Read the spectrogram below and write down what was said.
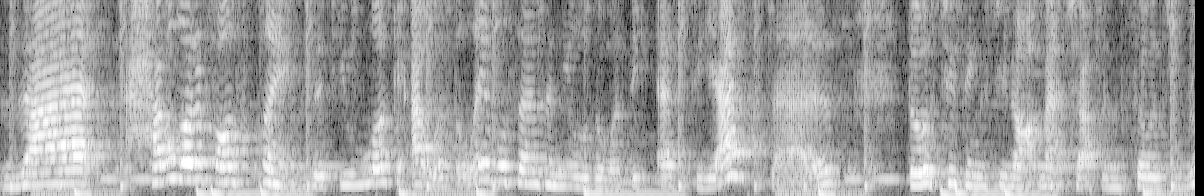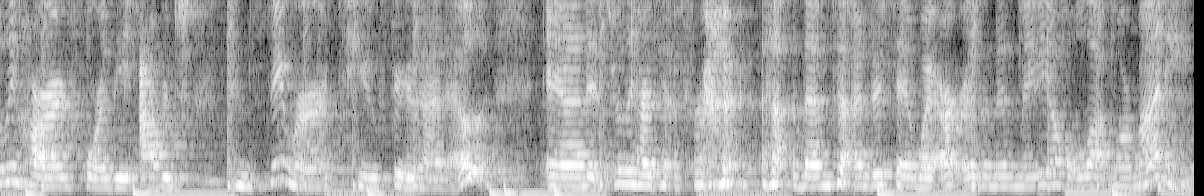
that have a lot of false claims. If you look at what the label says and you look at what the SDS says, those two things do not match up. And so it's really hard for the average consumer to figure that out. And it's really hard to, for them to understand why art resin is maybe a whole lot more money.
